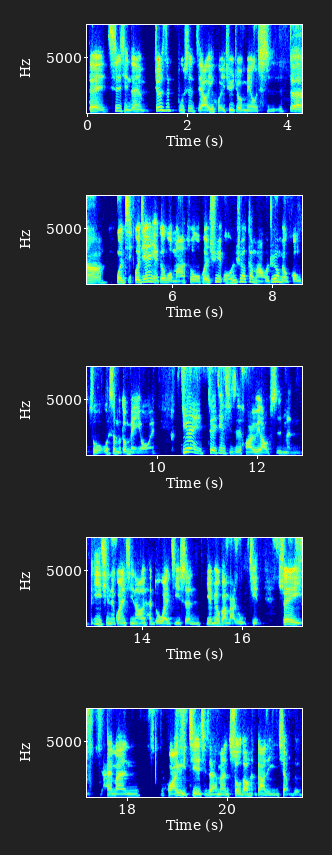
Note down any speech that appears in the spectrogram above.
对，事情真的就是不是只要一回去就没有事。对啊，我今我今天也跟我妈说，我回去我回去要干嘛？我就又没有工作，我什么都没有哎。因为最近其实华语老师们疫情的关系，然后很多外籍生也没有办法入境，所以还蛮华语界其实还蛮受到很大的影响的。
